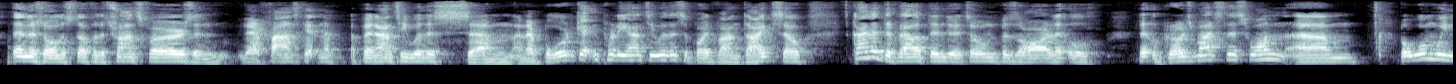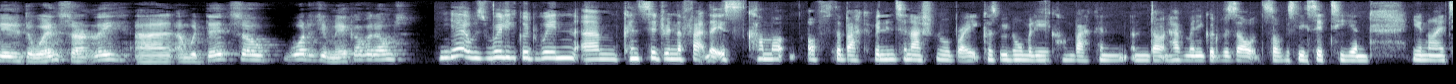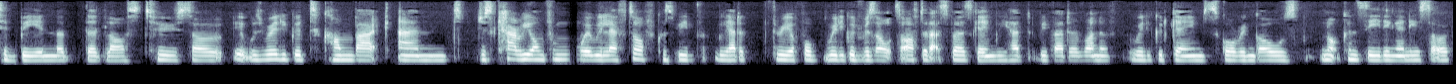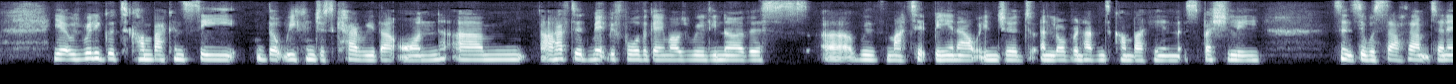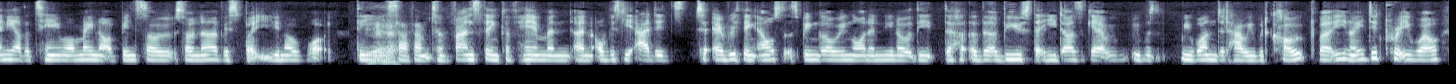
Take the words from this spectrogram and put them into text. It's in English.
Then there's all the stuff with the transfers and their fans getting a, a bit anti with us, um, and their board getting pretty anti with us about Van Dijk. So it's kind of developed into its own bizarre little little grudge match. This one, um, but one we needed to win certainly, and, and we did. So what did you make of it, Ums? Yeah, it was really good win, um, considering the fact that it's come up off the back of an international break because we normally come back and, and don't have many good results. Obviously, City and United being the, the last two. So it was really good to come back and just carry on from where we left off because we we had a three or four really good results after that Spurs game. We had we've had a run of really good games, scoring goals, not conceding any. So yeah, it was really good to come back and see that we can just carry that on. Um, I have to admit, before the game, I was really nervous uh, with Matip being out injured and Lovren having to come back in, especially since it was Southampton. Any other team, I may not have been so so nervous, but you know what? the yeah. Southampton fans think of him and, and obviously added to everything else that's been going on and you know the the, the abuse that he does get we, was we wondered how he would cope but you know he did pretty well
